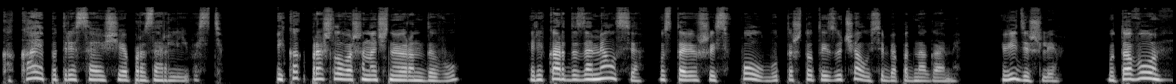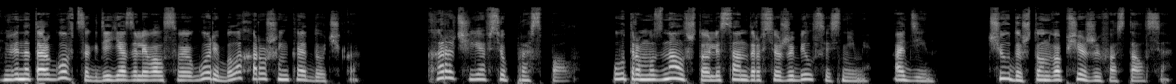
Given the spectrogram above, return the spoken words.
«Какая потрясающая прозорливость! И как прошло ваше ночное рандеву?» Рикардо замялся, уставившись в пол, будто что-то изучал у себя под ногами. «Видишь ли, у того виноторговца, где я заливал свое горе, была хорошенькая дочка. Короче, я все проспал. Утром узнал, что Александр все же бился с ними. Один. Чудо, что он вообще жив остался.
